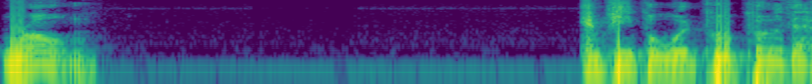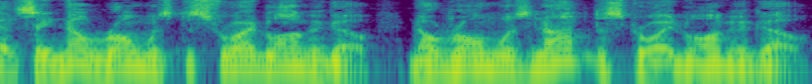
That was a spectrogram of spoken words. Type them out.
Rome, and people would poo poo that and say, no, Rome was destroyed long ago. No, Rome was not destroyed long ago.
